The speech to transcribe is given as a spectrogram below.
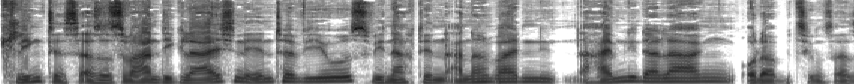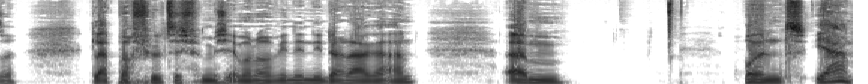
klingt es. Also es waren die gleichen Interviews wie nach den anderen beiden Heimniederlagen oder beziehungsweise Gladbach fühlt sich für mich immer noch wie eine Niederlage an. Ähm, und ja,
